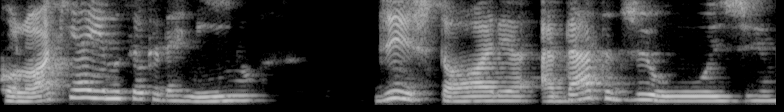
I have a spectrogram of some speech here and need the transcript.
coloque aí no seu caderninho de história a data de hoje,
